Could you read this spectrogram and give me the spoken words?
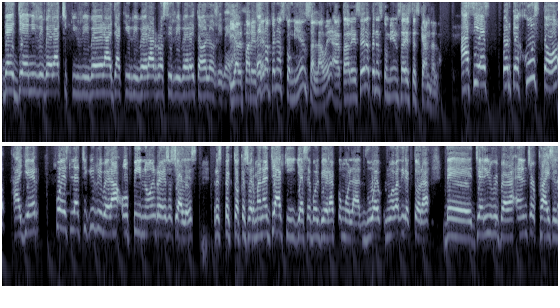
de Jenny Rivera, Chiqui Rivera, Jackie Rivera, Rosy Rivera y todos los Rivera. Y al parecer Eh, apenas comienza, la ¿eh? Al parecer apenas comienza este escándalo. Así es, porque justo ayer, pues la Chiqui Rivera opinó en redes sociales respecto a que su hermana Jackie ya se volviera como la nue- nueva directora de Jenny Rivera Enterprises,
